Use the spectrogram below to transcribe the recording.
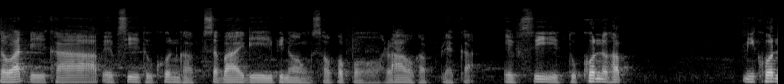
สวัสดีครับ FC ทุกคนครับ สบายดีพี่น้องสปปเล่าครับ และก็ FC ทุกคนนะครับ มีคน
